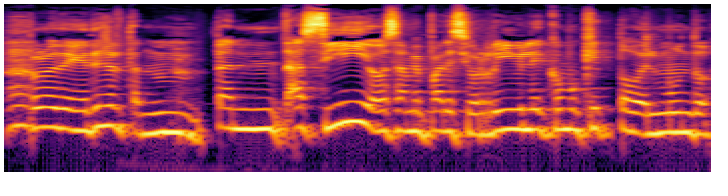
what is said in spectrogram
Pero dejen de ser tan, tan así. O sea, me parece horrible como que todo el mundo. O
